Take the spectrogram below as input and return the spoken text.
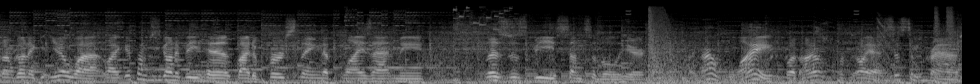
But I'm gonna get, you know what, like, if I'm just gonna be hit by the first thing that flies at me, let's just be sensible here. Like, I like, but I don't, oh yeah, System Crash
